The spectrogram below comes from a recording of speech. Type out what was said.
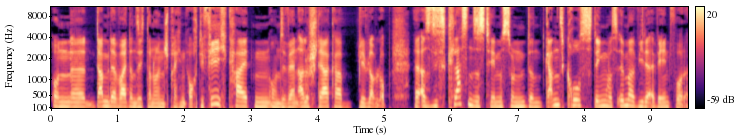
Und äh, damit erweitern sich dann entsprechend auch die Fähigkeiten und sie werden alle stärker, blablabla. Äh, also dieses Klassensystem ist so ein, ein ganz großes Ding, was immer wieder erwähnt wurde.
